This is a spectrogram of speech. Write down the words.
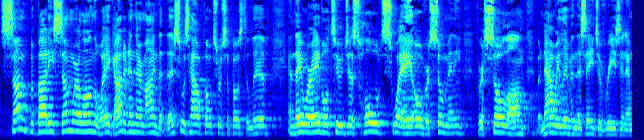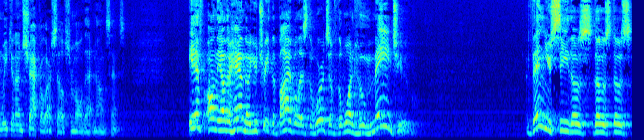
Somebody somewhere along the way got it in their mind that this was how folks were supposed to live, and they were able to just hold sway over so many for so long. But now we live in this age of reason, and we can unshackle ourselves from all that nonsense. If, on the other hand, though, you treat the Bible as the words of the one who made you, then you see those, those, those,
